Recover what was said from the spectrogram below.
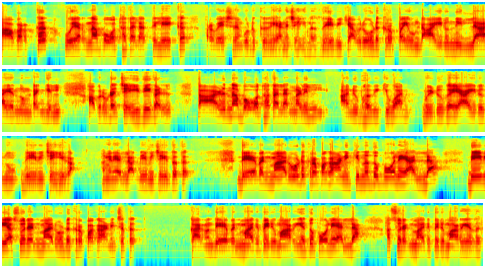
അവർക്ക് ഉയർന്ന ബോധതലത്തിലേക്ക് പ്രവേശനം കൊടുക്കുകയാണ് ചെയ്യുന്നത്. ദേവിക്ക് അവരോട് കൃപയുണ്ടായിരുന്നില്ല എന്നുണ്ടെങ്കിൽ അവരുടെ ചെയ്തികൾ താഴ്ന്ന ബോധതലങ്ങളിൽ അനുഭവിക്കുവാൻ വിടുകയായിരുന്നു ദേവി ചെയ്യുക. അങ്ങനെയല്ല ദേവി ചെയ്തത്. ദേവന്മാരോട് കൃപ കാണിക്കുന്നത് പോലെ അല്ല ദേവി അസുരന്മാരോട് കൃപ കാണിച്ചത്. കാരണം ദേവന്മാർ പെരുമാറിയതുപോലെയല്ല അസുരന്മാർ പെരുമാറിയത്.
